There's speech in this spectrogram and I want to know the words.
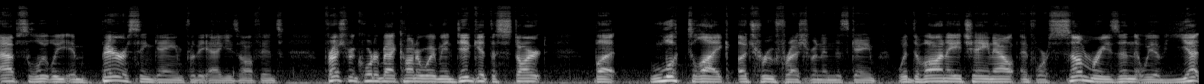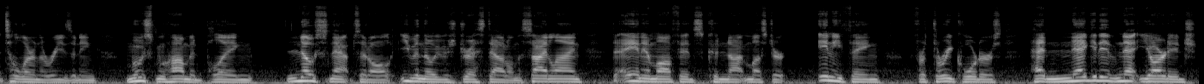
absolutely embarrassing game for the Aggies offense. Freshman quarterback Conner Weigman did get the start, but looked like a true freshman in this game with De'Von Achane out, and for some reason that we have yet to learn the reasoning, Moose Muhammad playing no snaps at all, even though he was dressed out on the sideline. The A&M offense could not muster anything for three quarters, had negative net yardage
